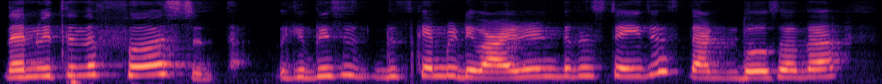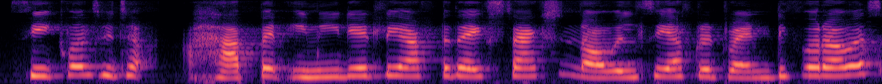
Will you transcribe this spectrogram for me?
Then within the first this is this can be divided into the stages. That those are the sequence which happen immediately after the extraction. Now we'll see after 24 hours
